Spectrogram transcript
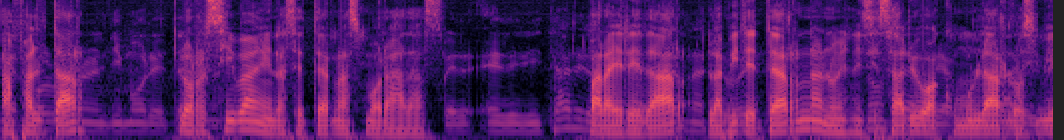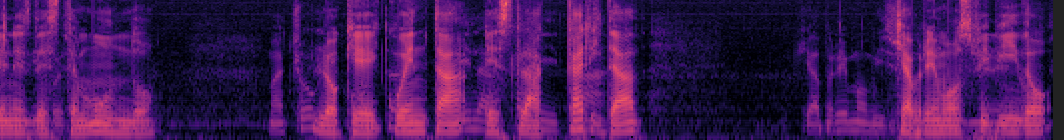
a faltar lo reciban en las eternas moradas. Para heredar la vida eterna no es necesario acumular los bienes de este mundo. Lo que cuenta es la caridad que habremos vivido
